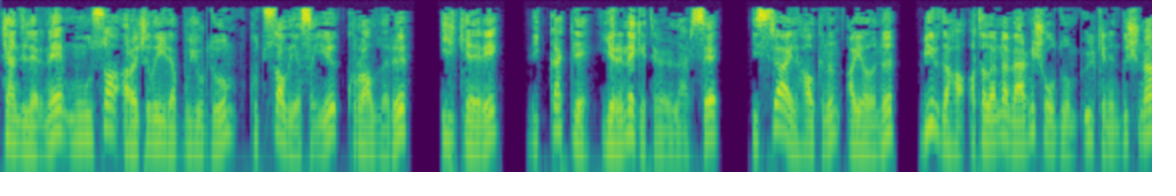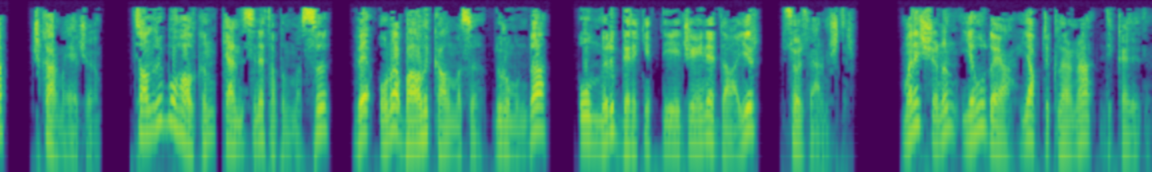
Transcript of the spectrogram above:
Kendilerine Musa aracılığıyla buyurduğum kutsal yasayı, kuralları, ilkeleri dikkatle yerine getirirlerse İsrail halkının ayağını bir daha atalarına vermiş olduğum ülkenin dışına çıkarmayacağım. Tanrı bu halkın kendisine tapınması ve ona bağlı kalması durumunda onları bereketleyeceğine dair söz vermiştir. Maneşya'nın Yahuda'ya yaptıklarına dikkat edin.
